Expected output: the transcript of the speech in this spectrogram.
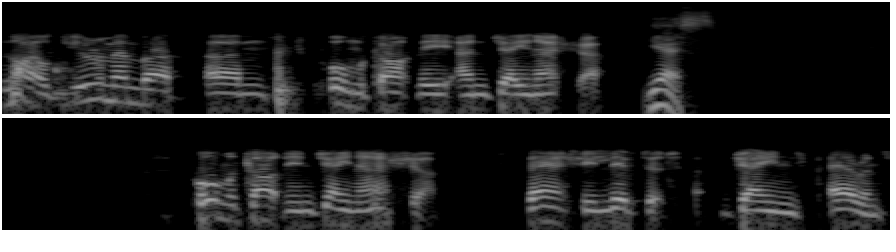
Niall? Do you remember um, Paul McCartney and Jane Asher? Yes. Paul McCartney and Jane Asher, they actually lived at Jane's parents'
